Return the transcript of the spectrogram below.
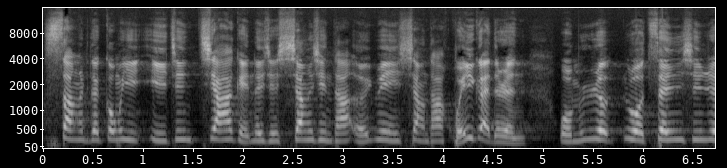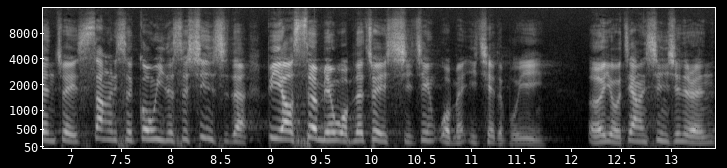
上帝的公义已经加给那些相信他而愿意向他悔改的人。我们若若真心认罪，上帝是公义的，是信实的，必要赦免我们的罪，洗净我们一切的不义。而有这样信心的人，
